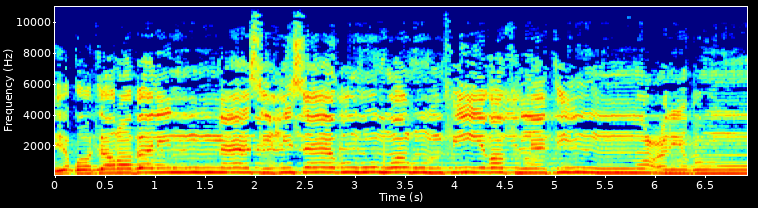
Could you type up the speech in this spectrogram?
اقترب للناس حسابهم وهم في غفلة معرضون.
